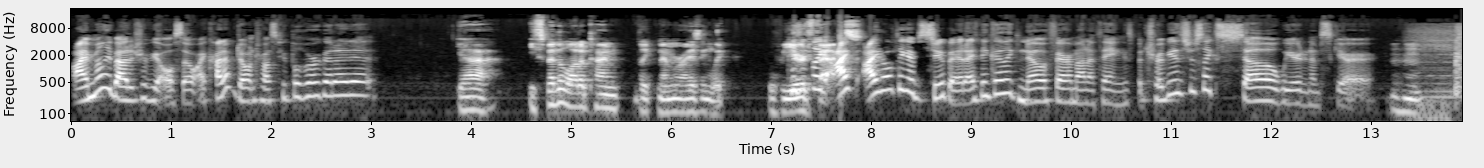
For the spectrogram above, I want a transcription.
I'm really bad at trivia. Also, I kind of don't trust people who are good at it. Yeah, you spend a lot of time like memorizing like weird it's like I, facts. I don't think I'm stupid. I think I like know a fair amount of things, but trivia is just like so weird and obscure. hmm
